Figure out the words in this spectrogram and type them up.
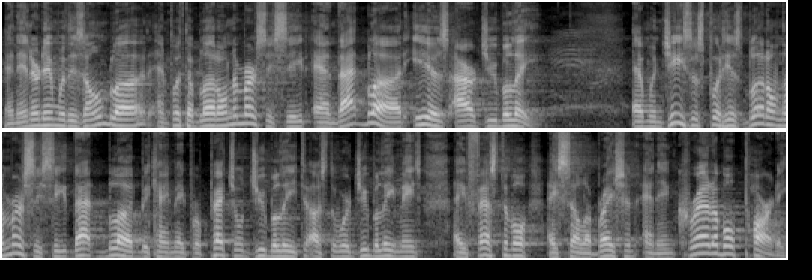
and entered in with his own blood and put the blood on the mercy seat, and that blood is our Jubilee. And when Jesus put his blood on the mercy seat, that blood became a perpetual jubilee to us. The word jubilee means a festival, a celebration, an incredible party,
